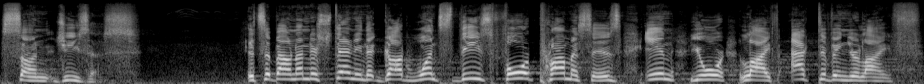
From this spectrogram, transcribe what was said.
son Jesus. It's about understanding that God wants these four promises in your life, active in your life.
